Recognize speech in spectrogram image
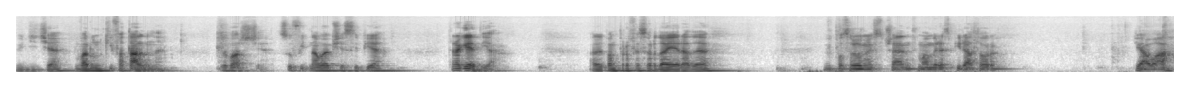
Widzicie? Warunki fatalne. Zobaczcie, sufit na łeb się sypie. Tragedia. Ale pan profesor daje radę. Wyposażony w sprzęt, mamy respirator. Działa.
